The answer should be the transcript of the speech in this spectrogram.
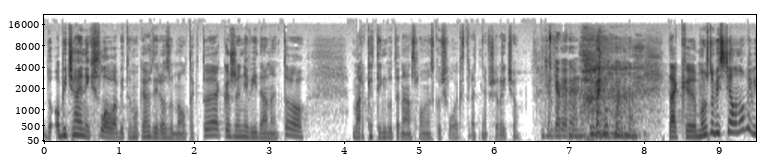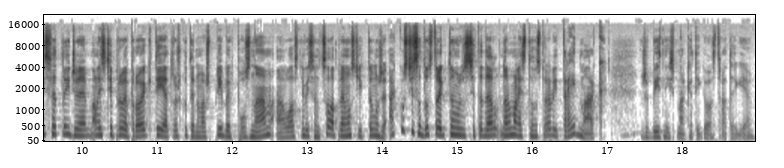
do obyčajných slov, aby tomu každý rozumel, tak to je akože nevydané. To marketingu teda na Slovensku človek stretne všeličo. Ďakujeme. tak e, možno by ste ale mohli vysvetliť, že mali ste prvé projekty, ja trošku ten váš príbeh poznám a vlastne by som chcela premostiť k tomu, že ako ste sa dostali k tomu, že ste teda normálne z toho spravili trademark, že business marketingová stratégia.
